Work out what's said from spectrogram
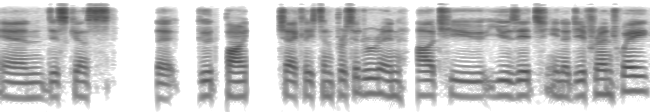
and discuss the good point checklist and procedure and how to use it in a different way.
